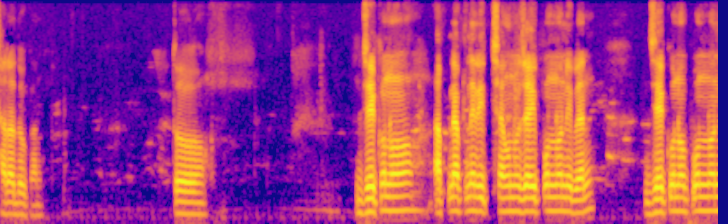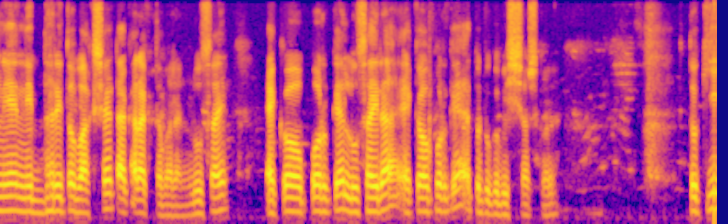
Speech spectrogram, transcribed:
ছাড়া দোকান। তো যে কোনো আপনি আপনার ইচ্ছা অনুযায়ী পণ্য নেবেন। যে কোনো পণ্য নিয়ে নির্ধারিত বাক্সে টাকা রাখতে পারেন। লুসাই একে অপরকে, লুসাইরা একে অপরকে এতটুকু বিশ্বাস করে। তো কি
